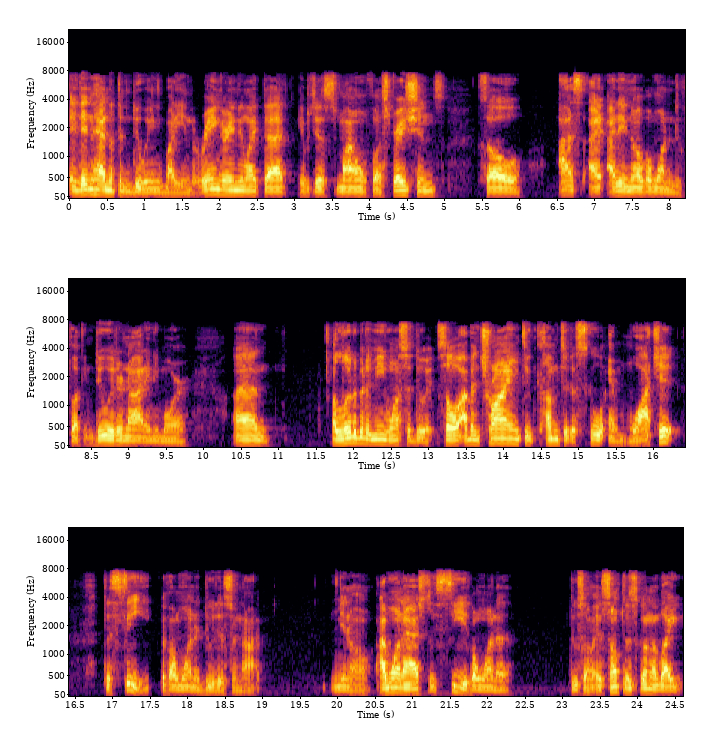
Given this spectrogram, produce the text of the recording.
it didn't have nothing to do with anybody in the ring or anything like that. It was just my own frustrations. So I, I, I didn't know if I wanted to fucking do it or not anymore. And a little bit of me wants to do it. So I've been trying to come to the school and watch it to see if I want to do this or not. You know, I want to actually see if I want to do something. If something's gonna like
